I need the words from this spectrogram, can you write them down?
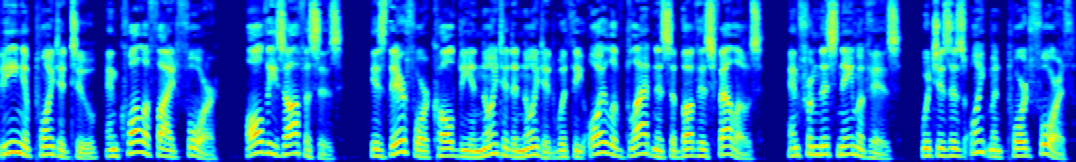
being appointed to, and qualified for, all these offices, is therefore called the Anointed Anointed with the oil of gladness above his fellows, and from this name of his, which is his ointment poured forth,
